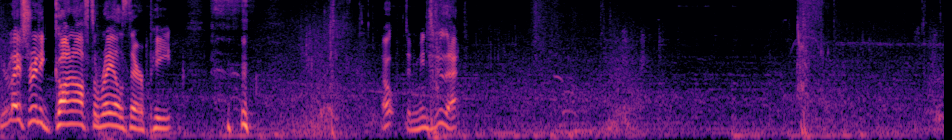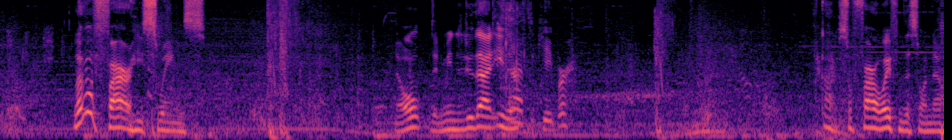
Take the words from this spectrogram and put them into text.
Your life's really gone off the rails there, Pete. oh, didn't mean to do that. Look how far he swings. No, didn't mean to do that either. That's a keeper. God, I'm so far away from this one now.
